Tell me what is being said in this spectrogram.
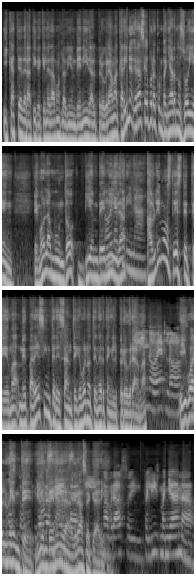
y catedrática, a quien le damos la bienvenida al programa. Karina, gracias por acompañarnos hoy en, en Hola Mundo. Bienvenida. Hola, Karina. Hablemos de este tema. Me parece interesante, qué bueno tenerte en el programa. Lindo verlo. Igualmente, bienvenida. Gracias, Karina. Un abrazo y feliz mañana.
